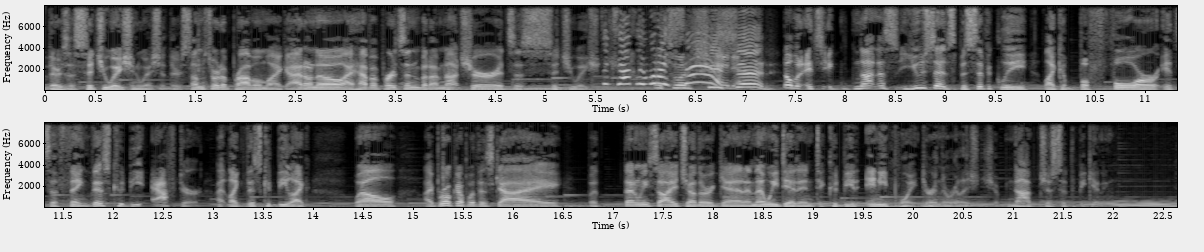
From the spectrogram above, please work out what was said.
there's a situation with it. There's some sort of problem. Like I don't know, I have a person, but I'm not sure. It's a situation. That's Exactly what That's I what said. she said. No, but it's not. You said specifically like before it's a thing. This could be after. Like this could be like, well, I broke up with this guy, but then we saw each other again, and then we didn't. It could be at any point during the relationship, not just at the beginning.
